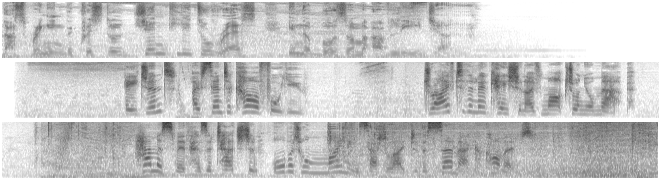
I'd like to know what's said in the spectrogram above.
thus bringing the crystal gently to rest in the bosom of Legion. Agent, I've sent a car for you. Drive to the location I've marked on your map. Hammersmith has attached an orbital mining satellite to the Cermak comet. We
